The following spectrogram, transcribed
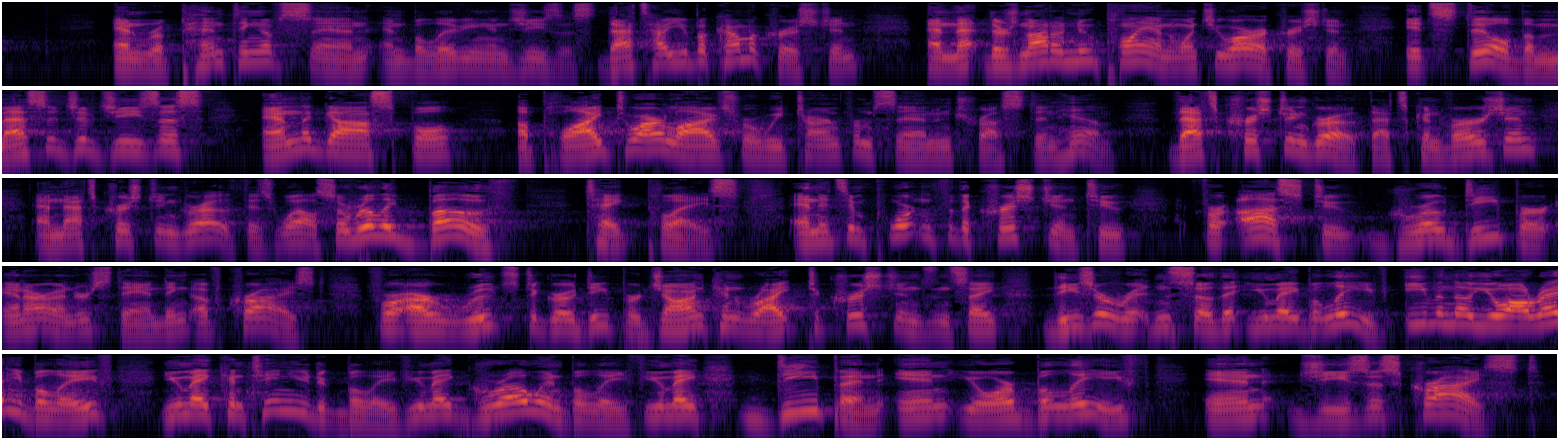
and repenting of sin and believing in Jesus. That's how you become a Christian, and that there's not a new plan once you are a Christian. It's still the message of Jesus and the gospel applied to our lives where we turn from sin and trust in Him. That's Christian growth. That's conversion, and that's Christian growth as well. So, really, both take place. And it's important for the Christian to for us to grow deeper in our understanding of Christ, for our roots to grow deeper. John can write to Christians and say, These are written so that you may believe. Even though you already believe, you may continue to believe. You may grow in belief. You may deepen in your belief in Jesus Christ.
